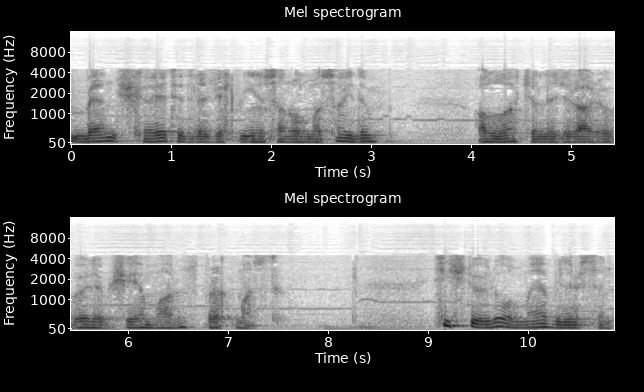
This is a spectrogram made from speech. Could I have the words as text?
Ben şikayet edilecek bir insan olmasaydım Allah Celle Celaluhu böyle bir şeye maruz bırakmazdı. Hiç de öyle olmayabilirsin.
